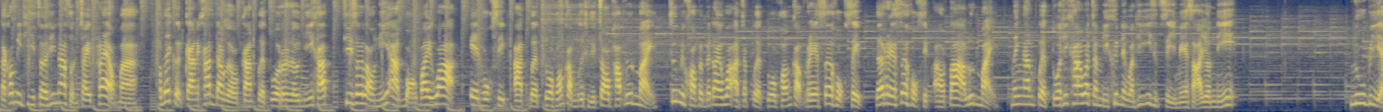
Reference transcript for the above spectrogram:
แต่ก็มีทีเซอร์ที่น่าสนใจแพร่ออกมาทำให้เกิดการคาดเดาเกี่ยวกับการเปิดตัวเร็วๆนี้ครับ ทีเซอร์เหล่านี้อาจบอกใบ้ว่า Edge 60 อาจเปิดตัวพร้อมกับมือถือจอพับรุ่นใหม่ ซึ่งมีความเป็นไปได้ว่าอาจจะเปิดตัวพร้อมกับ Razer 60 และ Razer 60 Ultra รุ่นใหม่ ในงานเปิดตัวที่คาดว่าจะมีขึ้นในวันที่ 24 เมษายนนี้นูเบีย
